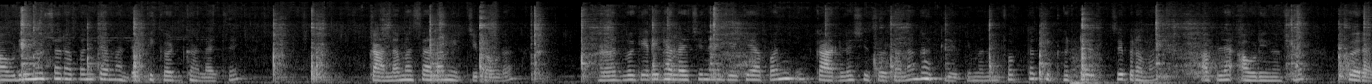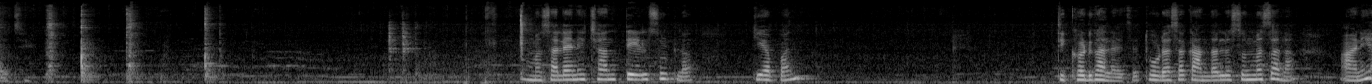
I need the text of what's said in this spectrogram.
आवडीनुसार आपण त्यामध्ये तिखट घालायचे कांदा मसाला मिरची पावडर. हळद वगैरे घालायची नाही जे की आपण कारलं शिजवताना घातली होती. म्हणून फक्त तिखटचे प्रमाण आपल्या आवडीनुसार करायचे. मसाल्याने छान तेल सुटलं की आपण तिखट घालायचं. थोडासा कांदा लसूण मसाला आणि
